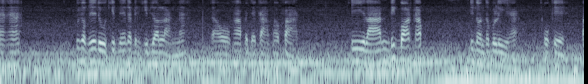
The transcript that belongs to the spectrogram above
นะฮะผู้ชมที่ดูคลิปนี้จะเป็นคลิปย้อนหลังนะจะเอาภาพบรรยากาศมาฝาก ที่ร้านบิ๊กบอสครับ ที่นนทบุรีฮะโอเค ไป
